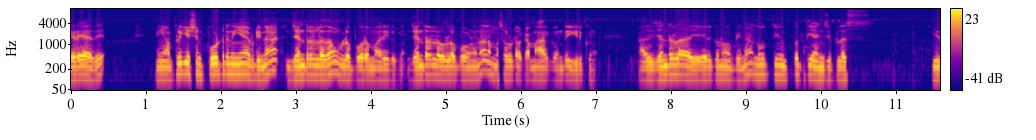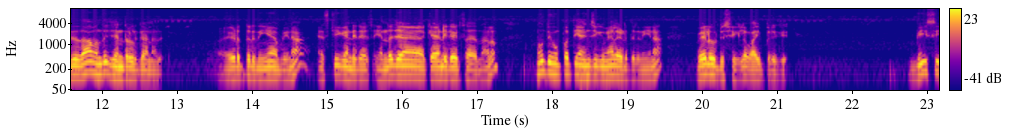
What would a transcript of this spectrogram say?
கிடையாது. நீங்கள் அப்ளிகேஷன் போட்டிருந்தீங்க அப்படின்னா ஜென்ரலில் தான் உள்ளே போகிற மாதிரி இருக்கும். ஜென்ரலில் உள்ளே போகணுன்னா நம்ம சொல்கிற மார்க் வந்து இருக்கணும். அது ஜென்ரலாக இருக்கணும் அப்படின்னா நூற்றி முப்பத்தி அஞ்சு ப்ளஸ் இதுதான் வந்து ஜென்ரலுக்கானது. எடுத்திருந்தீங்க அப்படின்னா எஸ்டி கேண்டிடேட்ஸ் எந்த ஜ கேண்டிடேட்ஸாக இருந்தாலும் நூற்றி முப்பத்தி அஞ்சுக்கு மேலே எடுத்திருந்தீங்கன்னா வேலூர் டிஸ்ட்ரிக்டில் வாய்ப்பு இருக்குது பிசி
